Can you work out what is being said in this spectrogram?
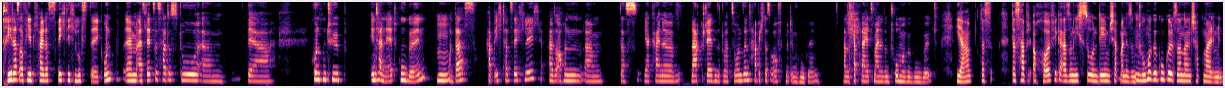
dreh das auf jeden Fall, das ist richtig lustig. Und ähm, als letztes hattest du ähm, der Kundentyp Internet googeln. Mhm. Und das habe ich tatsächlich. Also auch in ähm, das ja keine nachgestellten Situationen sind, habe ich das oft mit dem Googlen. Also ich habe da jetzt meine Symptome gegoogelt. Ja, das, das habe ich auch häufiger. Also nicht so in dem, ich habe meine Symptome mhm. gegoogelt, sondern ich habe mal im,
